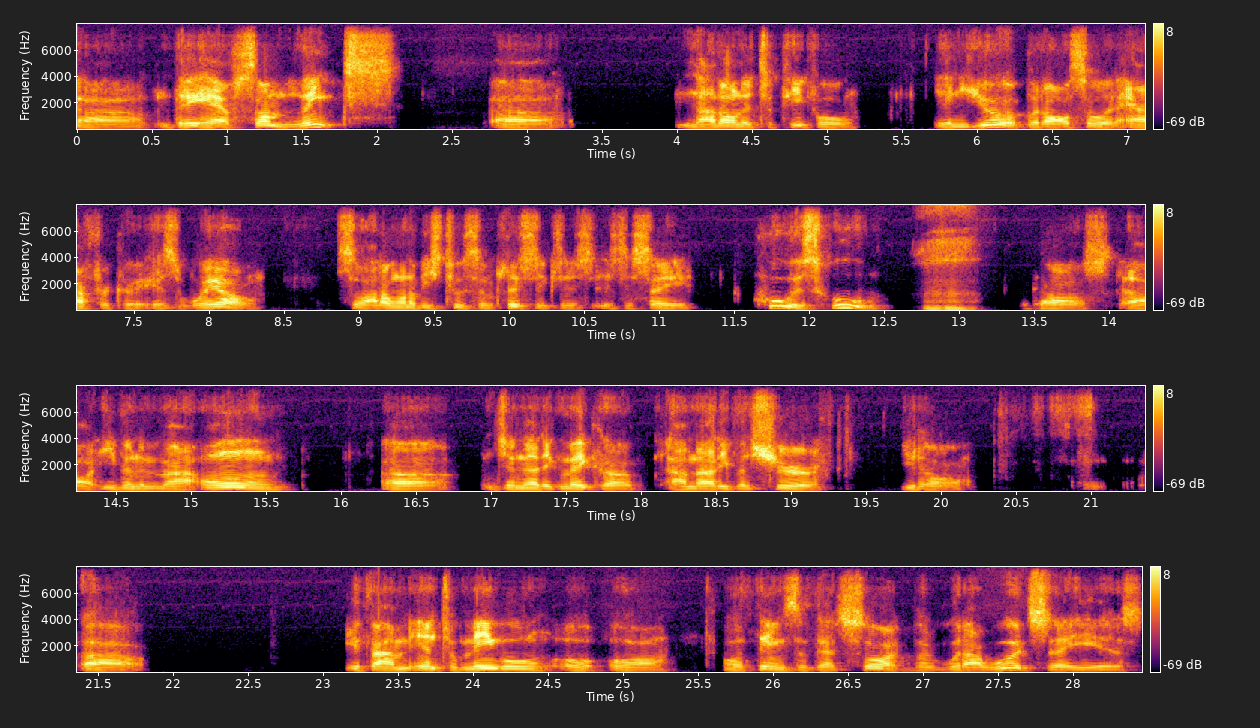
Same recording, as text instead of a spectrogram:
uh, they have some links, uh, not only to people in Europe, but also in Africa as well. So I don't want to be too simplistic, is, is to say who is who, Mhm. because uh, even in my own uh, genetic makeup, I'm not even sure, you know, uh, if I'm intermingled or, or or things of that sort. But what I would say is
